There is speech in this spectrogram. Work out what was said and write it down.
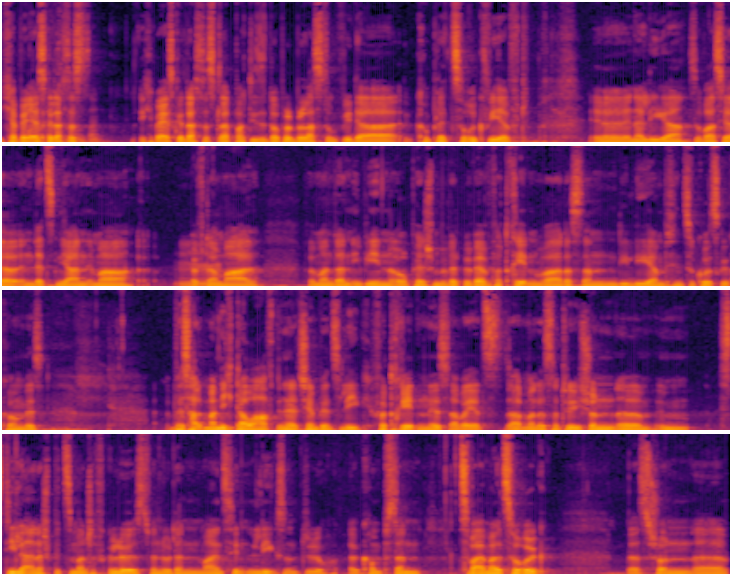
Ich habe ja erst gedacht, das dass ich habe ja erst gedacht, dass Gladbach diese Doppelbelastung wieder komplett zurückwirft äh, in der Liga. So war es ja in den letzten Jahren immer öfter mal, wenn man dann irgendwie in europäischen Wettbewerben vertreten war, dass dann die Liga ein bisschen zu kurz gekommen ist. Weshalb man nicht dauerhaft in der Champions League vertreten ist, aber jetzt hat man das natürlich schon äh, im Stile einer Spitzenmannschaft gelöst, wenn du dann in Mainz hinten liegst und du äh, kommst dann zweimal zurück. Das ist schon äh,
